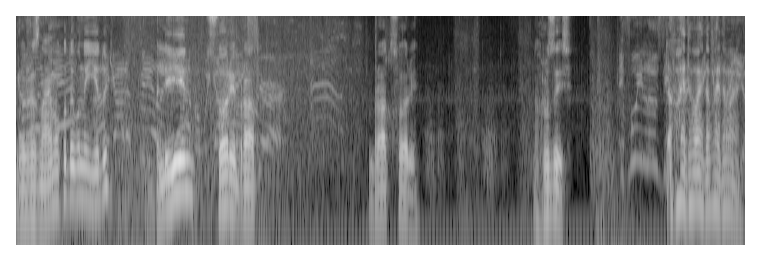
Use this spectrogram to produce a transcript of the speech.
Ми вже знаємо, куди вони їдуть. Блін, сорі, брат. Брат, сорі. Нагрузись. Давай, давай, давай, давай.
